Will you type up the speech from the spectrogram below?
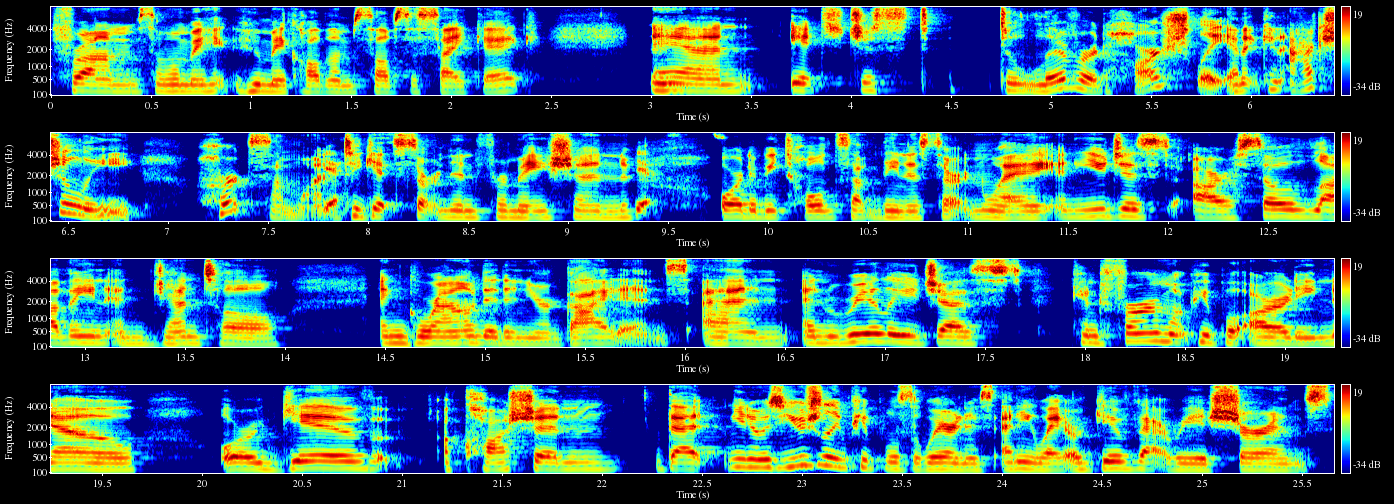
from someone may, who may call themselves a psychic, mm. and it's just delivered harshly, and it can actually hurt someone yes. to get certain information yes. or to be told something a certain way. And you just are so loving and gentle and grounded in your guidance and and really just confirm what people already know or give a caution that you know is usually in people's awareness anyway or give that reassurance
